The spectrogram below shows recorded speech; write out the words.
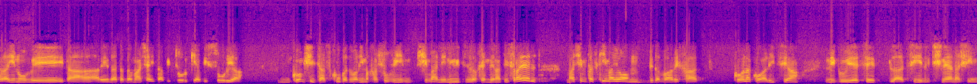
ראינו את רעידת אדמה שהייתה בטורקיה וסוריה. במקום שיתעסקו בדברים החשובים שמעניינים את אזרחי מדינת ישראל, מה שמתעסקים היום בדבר אחד, כל הקואליציה מגויסת להציל את שני אנשים.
